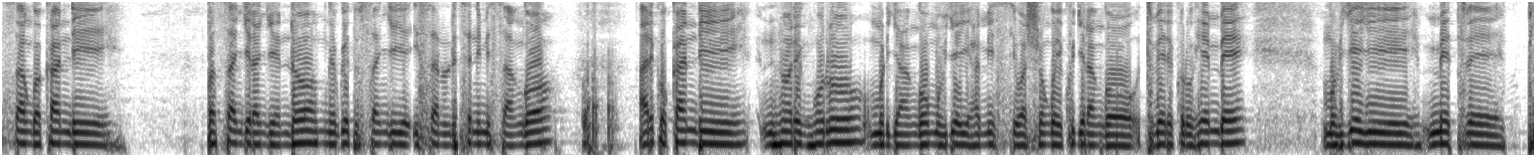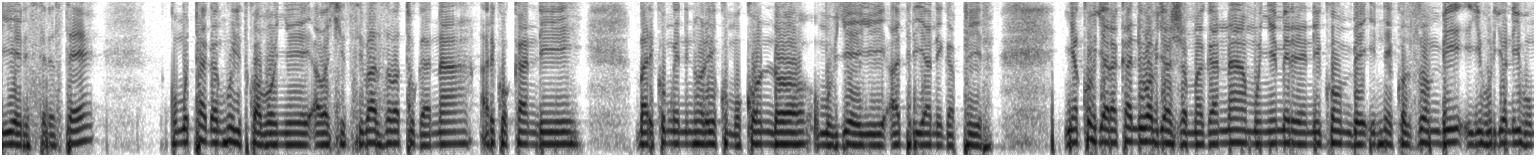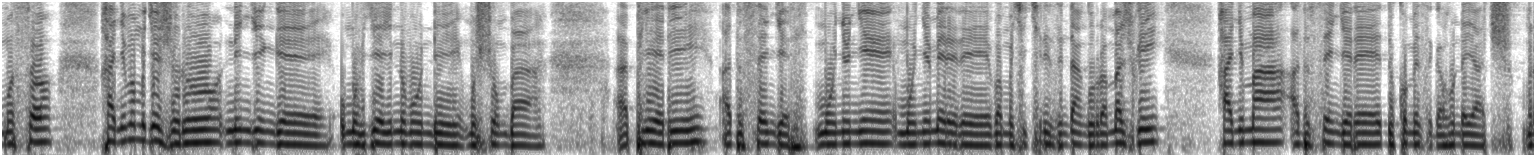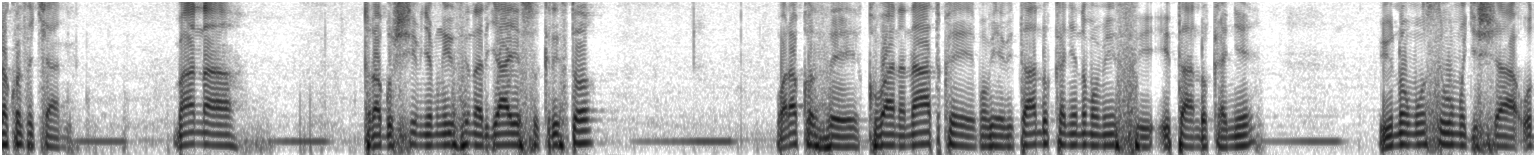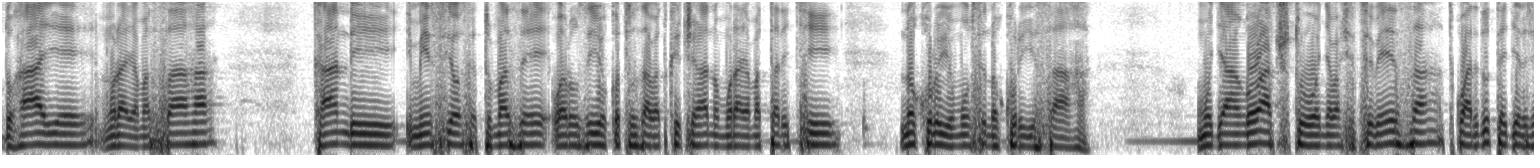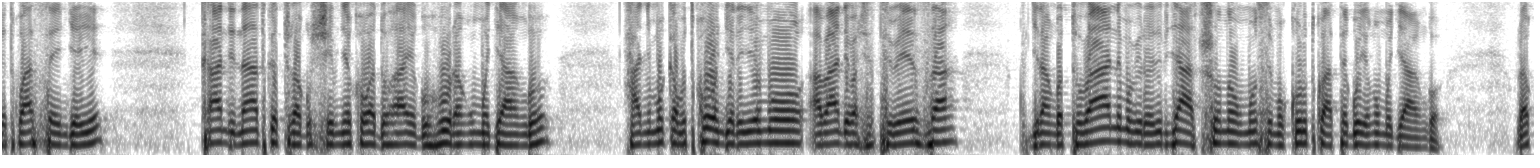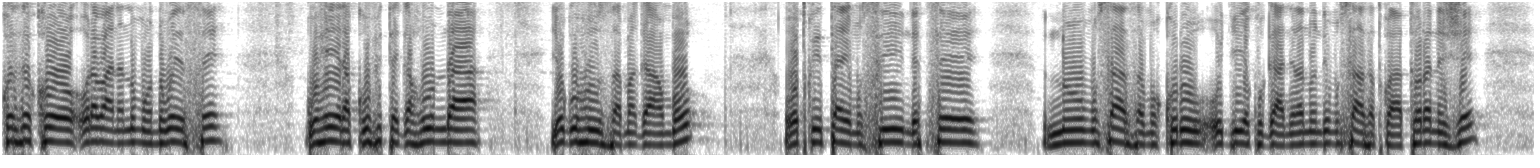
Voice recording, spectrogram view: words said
Nshuti basangwa kandi basangirangendo mwebwe dusangiye isano ndetse n'imisango. Ariko kandi ntore nkuru umuryango w'umubyeyi hamisi washongoye kugira ngo utubere ku ruhembe umubyeyi metre Pierre Celestin ku mutaga nk'uyu twabonye abashyitsi baza batugana ariko kandi bari kumwe n'intore yo ku mukondo umubyeyi Adriane Gapira. Nyakubyara kandi wabyaje amagana munyemerere nigombe inteko zombi iy'iburyo n'iy'ibumoso. Hanyuma mujyejuru n'inginge umubyeyi n'ubundi mushumba uh, Pierre adusengere munyunye munyemerere bamushyikiriza indangururamajwi hanyuma adusengere dukomeze gahunda yacu. Murakoze cyane. Mana turagushimye mu izina rya yesu kirisito warakoze kubana natwe mu bihe bitandukanye no mu minsi itandukanye. Uyu ni umunsi w'umugisha uduhaye muri aya masaha kandi iminsi yose tumaze wari uzi yuko tuzaba twicaye hano muri aya matariki no kuri uyu munsi no kuri iyi saha. Umuryango wacu tubonye abashyitsi beza twari dutegereje twasengeye kandi natwe turagushimye ko waduhaye guhura nk'umuryango hanyuma ukaba utwongereyemo abandi bashyitsi beza kugira ngo tubane mu birori byacu no mu munsi mukuru twateguye nk'umuryango. Urakoze ko urabana n'umuntu wese guhera ku ufite gahunda yo guhuza amagambo uwo twita emusi ndetse n'umusaza mukuru ugiye kuganira n'undi musaza twatoranije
